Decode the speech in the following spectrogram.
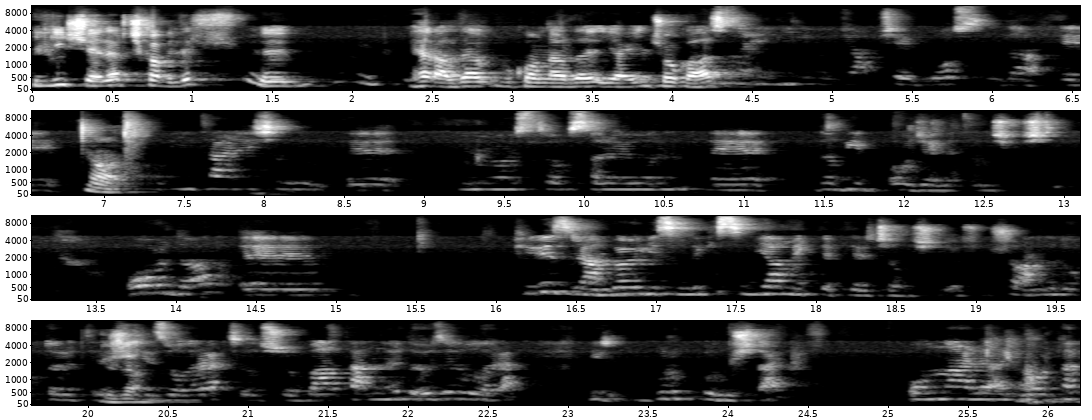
ilginç şeyler çıkabilir. E, Herhalde bu konularda yayın çok az. Şey Boston'da e, Evet. International e, University of Sarajevo'nun e, bir hocayla tanışmıştım. Orada e, Prizren bölgesindeki Sibyan mektepleri çalışılıyor. Şu anda doktora tezi olarak çalışıyor. Balkanlara da özel olarak bir grup kurmuşlar. Onlarla hani ortak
